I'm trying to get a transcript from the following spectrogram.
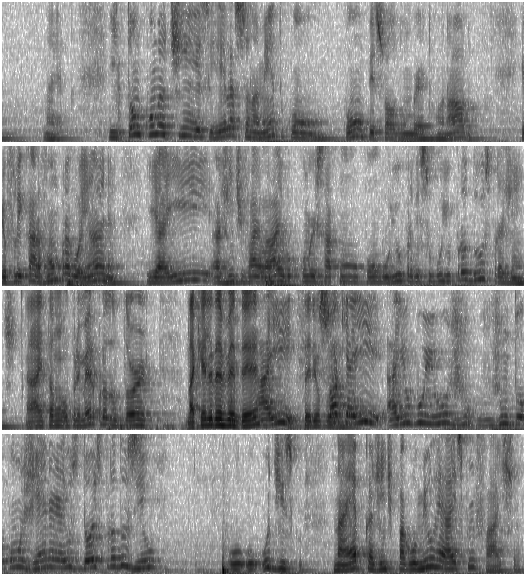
na época. Então, como eu tinha esse relacionamento com, com o pessoal do Humberto Ronaldo, eu falei, cara, vamos para Goiânia e aí a gente vai lá, eu vou conversar com, com o Buiu para ver se o Buiu produz pra gente. Ah, então o primeiro produtor Naquele DVD aí, seria o Só que aí, aí o Buiu juntou com o Jenner e aí os dois produziu o, o, o, disco. Na época a gente pagou mil reais por faixa.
